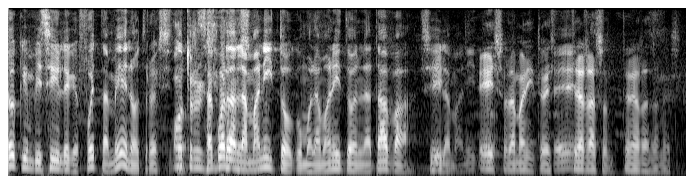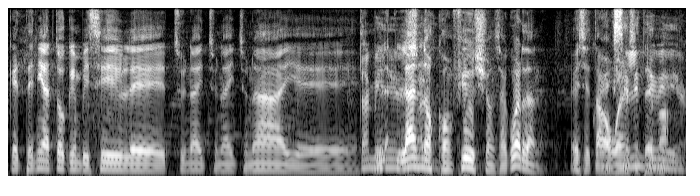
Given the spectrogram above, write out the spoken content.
Toque Invisible, que fue también otro éxito. Otro ¿Se acuerdan la manito, como la manito en la tapa? Sí, la manito. Eso, la manito. es- Eh. Tenés razón, tenés razón. Eso. Que tenía Toque Invisible, Tonight, Tonight, Tonight, eh, Land of Confusion, ¿se acuerdan? Ese estaba bueno ese tema. video.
